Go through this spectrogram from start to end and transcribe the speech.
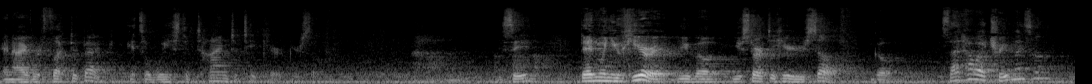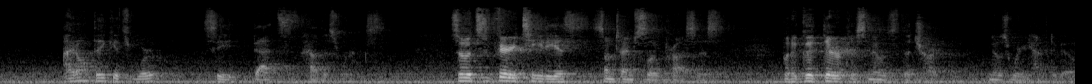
And I reflected back, it's a waste of time to take care of yourself. See? Then when you hear it, you go, you start to hear yourself. go, is that how I treat myself? I don't think it's worth. See, that's how this works. So it's a very tedious, sometimes slow process, but a good therapist knows the chart, knows where you have to go.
